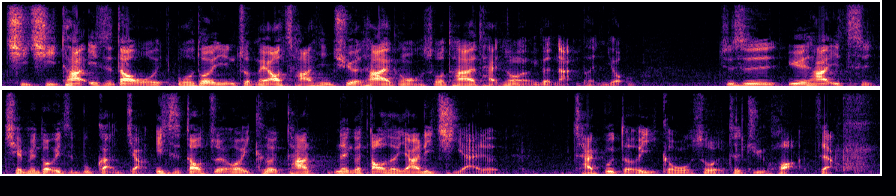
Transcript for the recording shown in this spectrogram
琪琪她一直到我我都已经准备要插进去了，她还跟我说她在台中有一个男朋友，就是因为她一直前面都一直不敢讲，一直到最后一刻她那个道德压力起来了，才不得已跟我说了这句话。这样，对。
